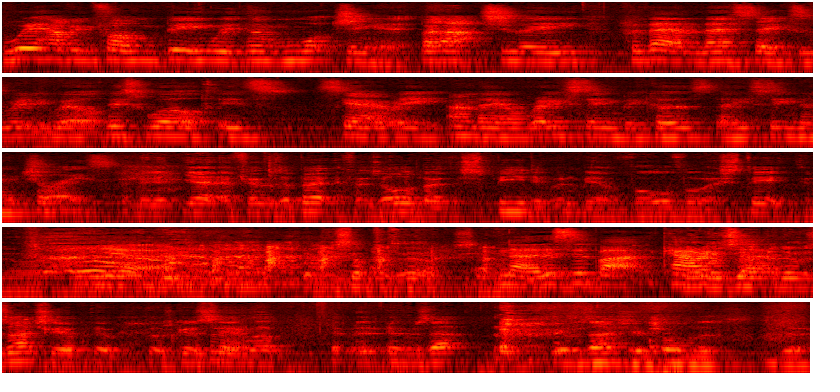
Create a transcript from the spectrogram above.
We're having fun being with them, watching it, but actually, for them, their stakes are really real. This world is scary, and they are racing because they see no choice. I mean, yeah, if it was about, if it was all about the speed, it wouldn't be a Volvo estate, you know. yeah. It'd be something else. You know? No, this is about character. And it was, and it was actually, it, I was going to say, well, it, it was that, it was actually a problem that, that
